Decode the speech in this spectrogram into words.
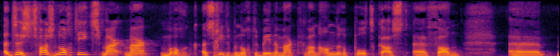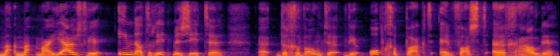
het is vast nog iets, maar, maar mogelijk schiet het me nog te binnen, maak ik wel een andere podcast uh, van. Maar, maar, juist weer in dat ritme zitten, de gewoonte weer opgepakt en vastgehouden,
